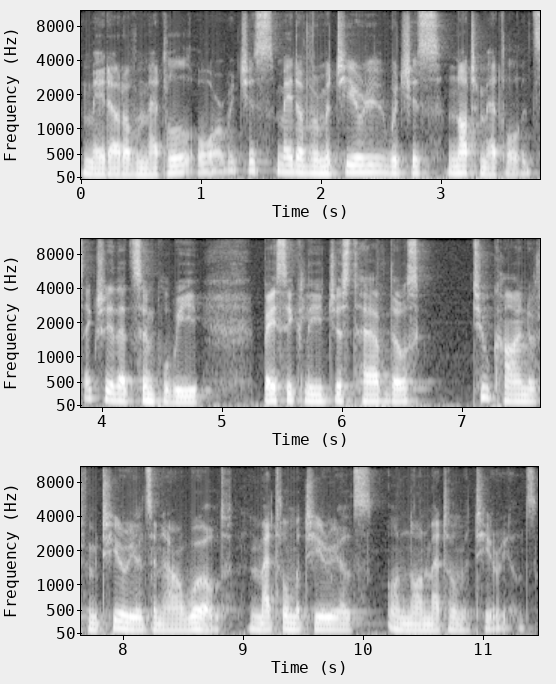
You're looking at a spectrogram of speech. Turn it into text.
made out of metal or which is made of a material which is not metal. It's actually that simple. We basically just have those two kind of materials in our world, metal materials or non-metal materials.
